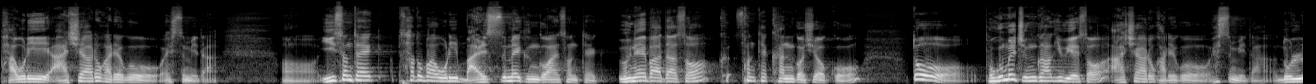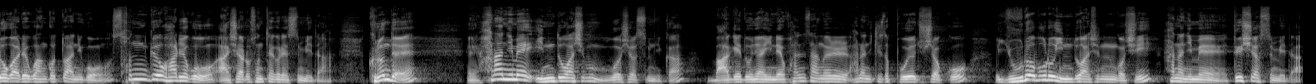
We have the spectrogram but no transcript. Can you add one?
바울이 아시아로 가려고 했습니다. 어, 이 선택 사도 바울이 말씀에 근거한 선택, 은혜 받아서 그 선택한 것이었고 또 복음을 증거하기 위해서 아시아로 가려고 했습니다. 놀러 가려고 한 것도 아니고 선교하려고 아시아로 선택을 했습니다. 그런데 예, 하나님의 인도하심은 무엇이었습니까? 마게도냐인의 환상을 하나님께서 보여주셨고 유럽으로 인도하시는 것이 하나님의 뜻이었습니다.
